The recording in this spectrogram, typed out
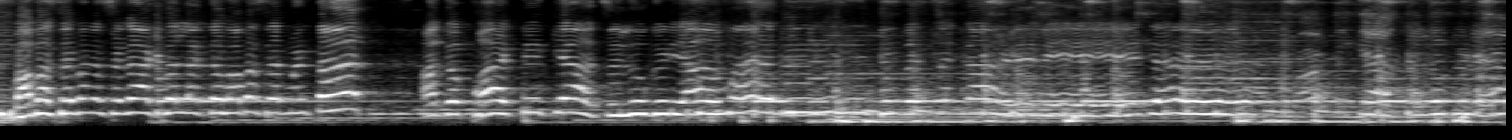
बाबासाहेबांना सगळं आठवायला लागतं. बाबासाहेब म्हणतात अगं फाटक्याच लुगड्या दिवस काढले फाटक्याच लुगड्या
